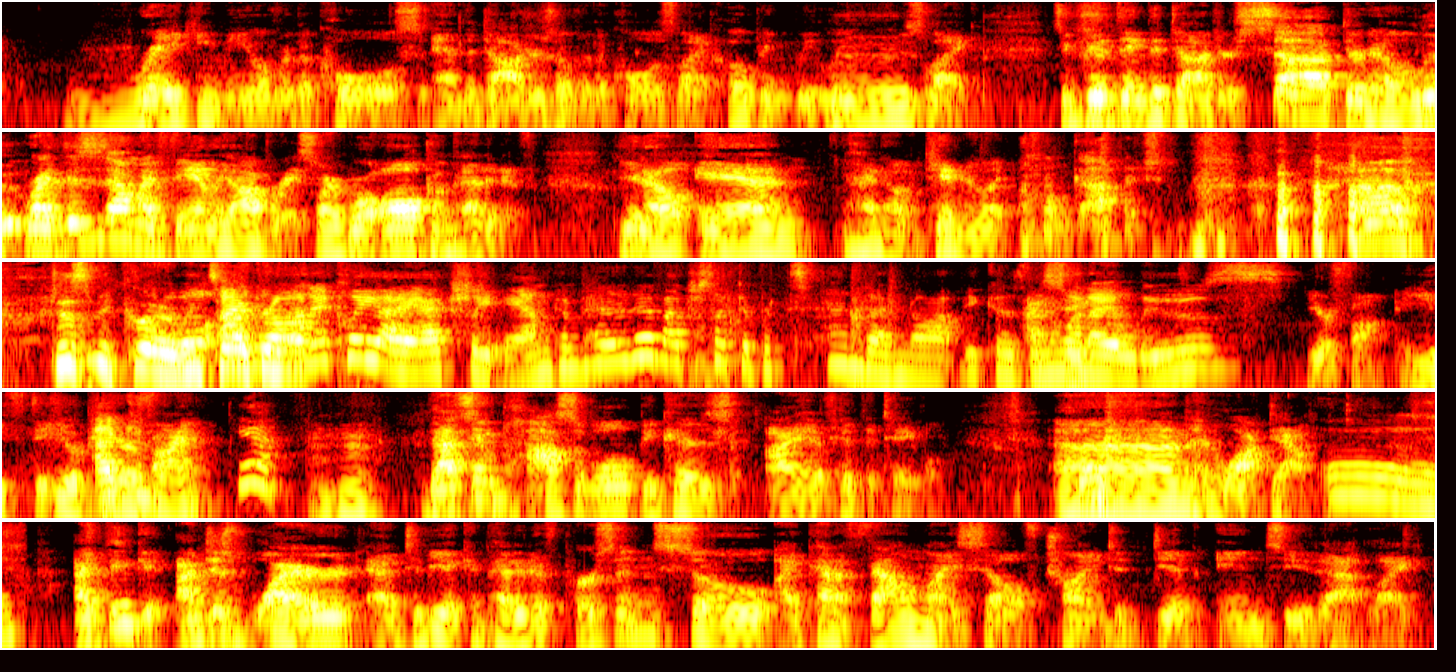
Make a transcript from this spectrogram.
raking me over the coals, and the Dodgers over the coals, like hoping we lose. Like it's a good thing the Dodgers suck. They're gonna lose. Right? This is how my family operates. Like we're all competitive, you know. And I know Kim, you're like, oh gosh. uh, Just to be clear, are we Well, talking about ironically, I actually am competitive. I just like to pretend I'm not because then see. when I lose, you're fine. You th- you I appear can- fine. yeah, hmm That's impossible because I have hit the table um, and walked out. mm, I think I'm just wired uh, to be a competitive person, so I kind of found myself trying to dip into that, like,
